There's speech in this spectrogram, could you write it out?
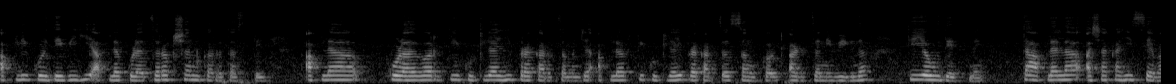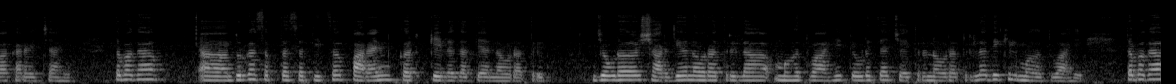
आपली कुळदेवी ही आपल्या कुळाचं रक्षण करत असते. आपल्या कुळावरती कुठल्याही प्रकारचं म्हणजे आपल्यावरती कुठल्याही प्रकारचं संकट अडचणी विघ्न ती येऊ देत नाही. तर आपल्याला अशा काही सेवा करायच्या आहेत. तर बघा दुर्गा सप्तसतीचं पारायण कर केलं जाते या नवरात्रीत. जेवढं शारदीय नवरात्रीला महत्त्व आहे तेवढं त्या चैत्र नवरात्रीला देखील महत्त्व आहे. तर बघा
